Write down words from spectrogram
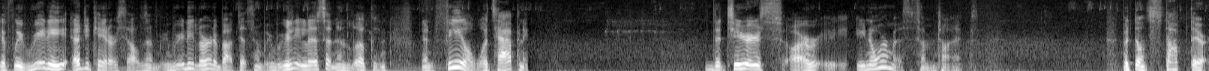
if we really educate ourselves and we really learn about this and we really listen and look and, and feel what's happening, the tears are enormous sometimes. But don't stop there.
